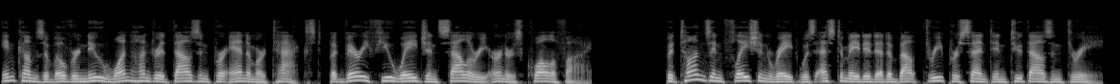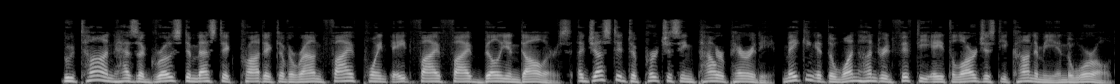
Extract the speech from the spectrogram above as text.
Incomes of over new 100,000 per annum are taxed, but very few wage and salary earners qualify. Bhutan's inflation rate was estimated at about 3% in 2003. Bhutan has a gross domestic product of around $5.855 billion adjusted to purchasing power parity, making it the 158th largest economy in the world.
